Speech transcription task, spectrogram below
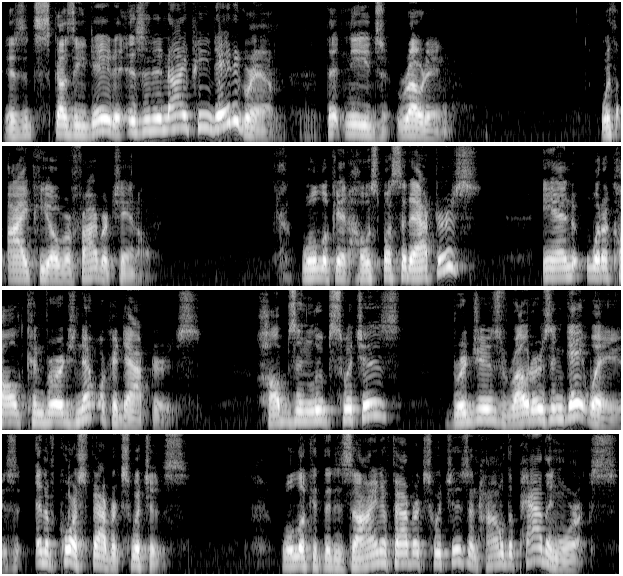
Is it SCSI data? Is it an IP datagram that needs routing with IP over fiber channel? We'll look at host bus adapters and what are called converged network adapters, hubs and loop switches, bridges, routers, and gateways, and of course, fabric switches. We'll look at the design of fabric switches and how the pathing works.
